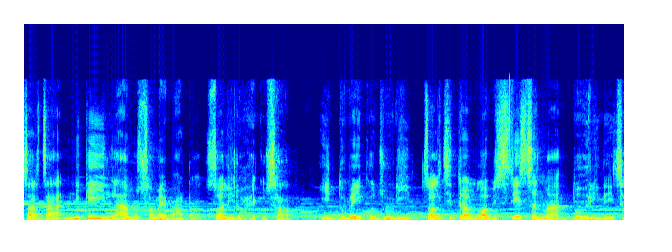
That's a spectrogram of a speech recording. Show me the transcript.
चर्चा निकै लामो समयबाट चलिरहेको छ। यी दुवैको जोडी चलचित्र लभ स्टेसनमा दोहोरिँदैछ।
